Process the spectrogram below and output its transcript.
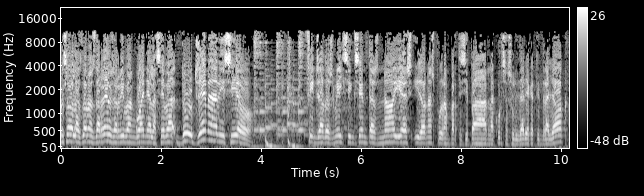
Cursa de les dones de Reus arriba en guany a la seva dotzena edició. Fins a 2.500 noies i dones podran participar en la cursa solidària que tindrà lloc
